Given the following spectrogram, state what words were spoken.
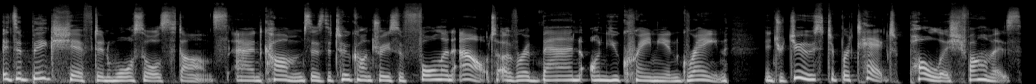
It's a big shift in Warsaw's stance and comes as the two countries have fallen out over a ban on Ukrainian grain, introduced to protect Polish farmers.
